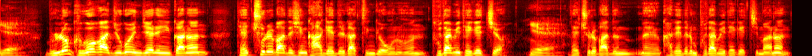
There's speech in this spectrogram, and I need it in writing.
예. 물론 그거 가지고 이제 그러니까는 대출을 받으신 가게들 같은 경우는 부담이 되겠죠. 예. 대출을 받은 가게들은 부담이 되겠지만은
